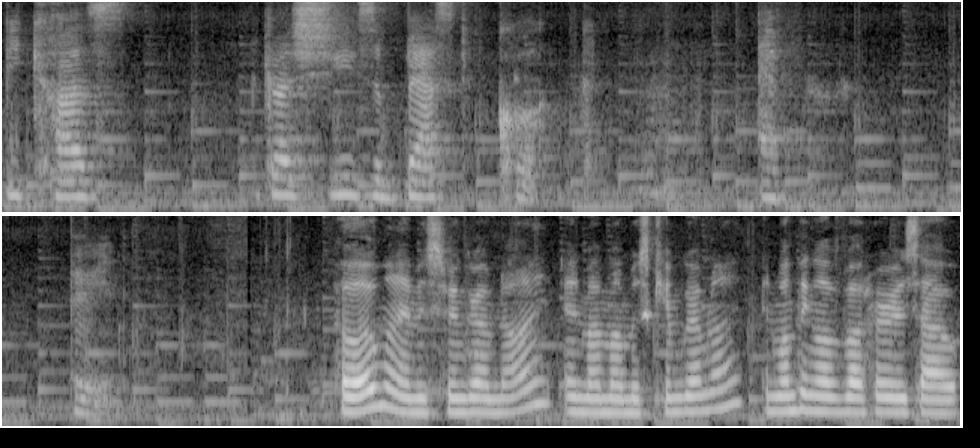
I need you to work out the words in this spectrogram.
because because she's the best cook ever. Period. Hello, my name is Finn Graham Nye, and my mom is Kim Graham Nye. And one thing I love about her is how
